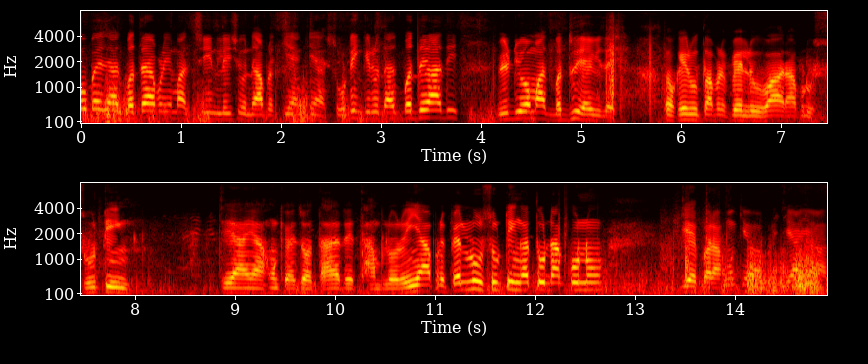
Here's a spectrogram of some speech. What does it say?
મોબાઈલ આજ બધા આપણે એમાં સીન લઈશું ને આપણે ક્યાં ક્યાં શૂટિંગ કર્યું આજ બધે આદિ વિડીયોમાં જ બધું આવી જાય છે. તો કર્યું તો આપણે પહેલું વાર આપણું શૂટિંગ જે અહીંયા, શું કહેવાય, જો તારે થાંભલો અહીંયા આપણે પહેલું શૂટિંગ હતું ડાકુનું. જે પર શું કહેવાય આપણે, જે અહીંયા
